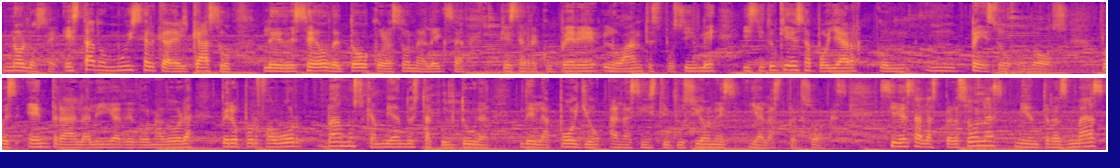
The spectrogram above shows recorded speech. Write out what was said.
no lo sé. He estado muy cerca del caso, le deseo de todo corazón a Alexa que se recupere lo antes posible y si tú quieres apoyar con un peso o dos, pues entra a la liga de donadora, pero por favor vamos cambiando esta cultura del apoyo a las instituciones y a las personas. Si es a las personas, mientras más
